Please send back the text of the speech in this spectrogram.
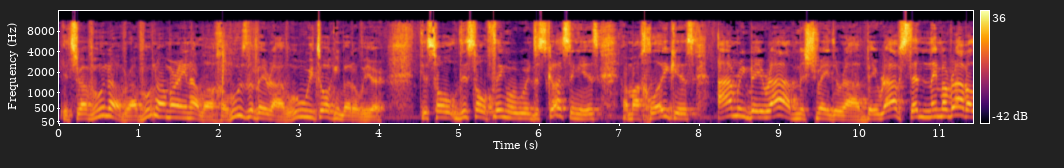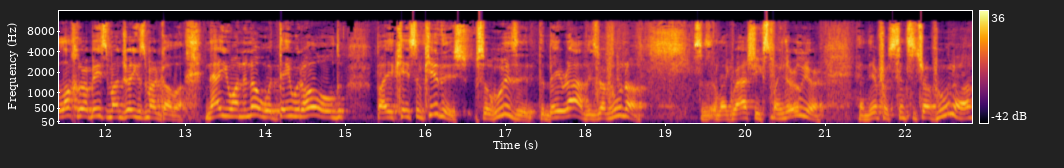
It's Ravuna. Ravuna Amarein Halacha. Who's the Beirav? Who are we talking about over here? This whole this whole thing what we're discussing is a machloikis Amri Beirav Mishmei the Rav. Beirav said in the name of Rav Allah Rabbeis Mandregas Markava. Now you want to know what they would hold by a case of Kiddush. So who is it? The Beirav is Ravuna. So like Rashi explained earlier, and therefore since it's Ravuna,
